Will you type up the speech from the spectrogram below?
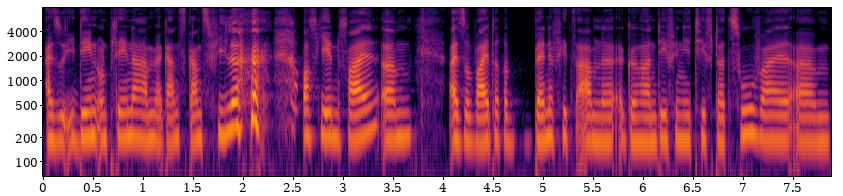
also Ideen und Pläne haben wir ganz, ganz viele, auf jeden Fall. Ähm, also weitere Benefizabende gehören definitiv dazu, weil ähm,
